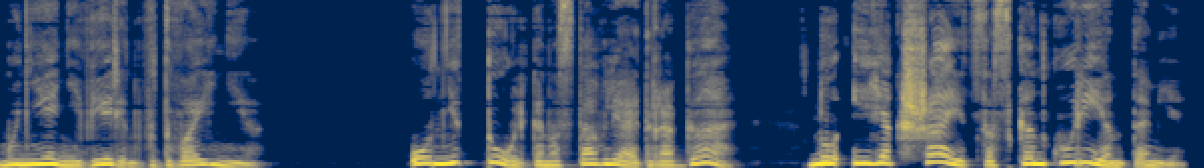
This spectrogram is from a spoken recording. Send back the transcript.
мне не верен вдвойне. Он не только наставляет рога, но и якшается с конкурентами,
